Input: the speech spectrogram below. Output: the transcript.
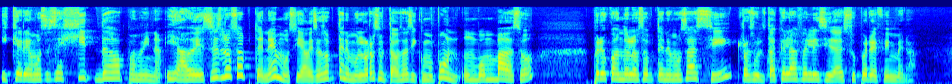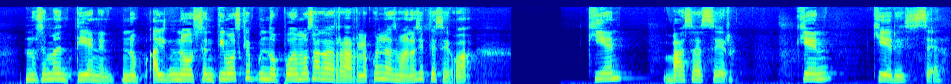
y queremos ese hit de dopamina y a veces los obtenemos y a veces obtenemos los resultados así como pum, un bombazo, pero cuando los obtenemos así, resulta que la felicidad es súper efímera. No se mantienen, no, no sentimos que no podemos agarrarlo con las manos y que se va. ¿Quién vas a ser? ¿Quién quieres ser?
